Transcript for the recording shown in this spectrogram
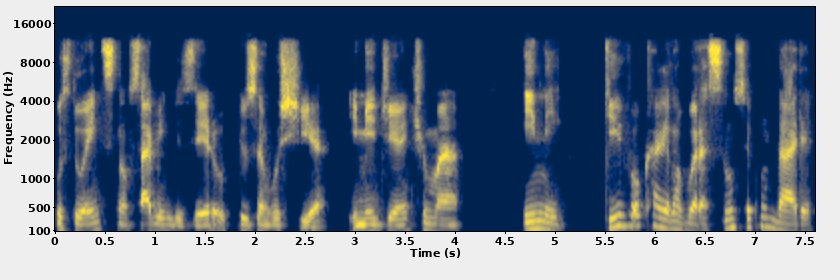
Os doentes não sabem dizer o que os angustia, e mediante uma inequívoca elaboração secundária,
